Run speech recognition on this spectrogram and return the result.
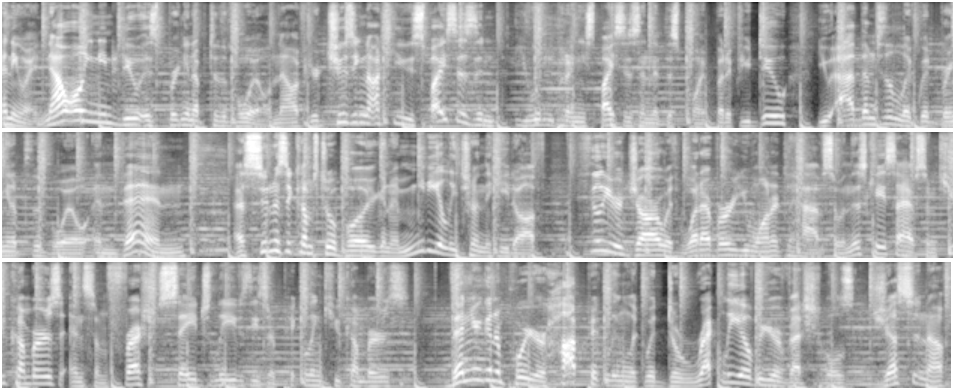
Anyway, now all you need to do is bring it up to the boil. Now, if you're choosing not to use spices, then you wouldn't put any spices in at this point. But if you do, you add them to the liquid, bring it up to the boil, and then as soon as it comes to a boil, you're to immediately turn the heat off, fill your jar with whatever you want it to have. So in this case, I have some cucumbers and some fresh sage leaves. These are pickling cucumbers. Then you're to pour your hot pickling liquid directly over your vegetables, just enough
